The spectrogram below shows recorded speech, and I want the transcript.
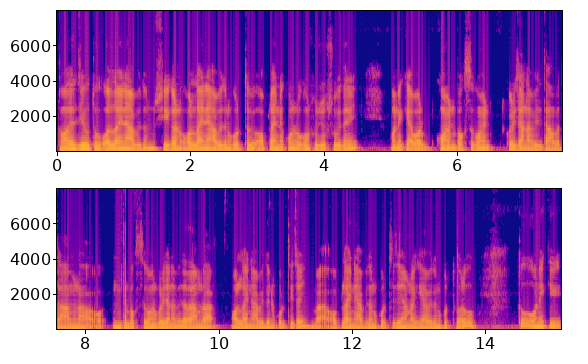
তোমাদের যেহেতু অনলাইনে আবেদন, সেই কারণে অনলাইনে আবেদন করতে হবে। অফলাইনে কোনো রকম সুযোগ সুবিধা নেই। অনেকে আবার কমেন্ট বক্সে কমেন্ট করে জানাবে যে দাদা, আমরা বক্সে কমেন্ট করে জানাবে, দাদা, আমরা অনলাইনে আবেদন করতে চাই বা অফলাইনে আবেদন করতে চাই, আমরা কি আবেদন করতে পারব? তো অনেকে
